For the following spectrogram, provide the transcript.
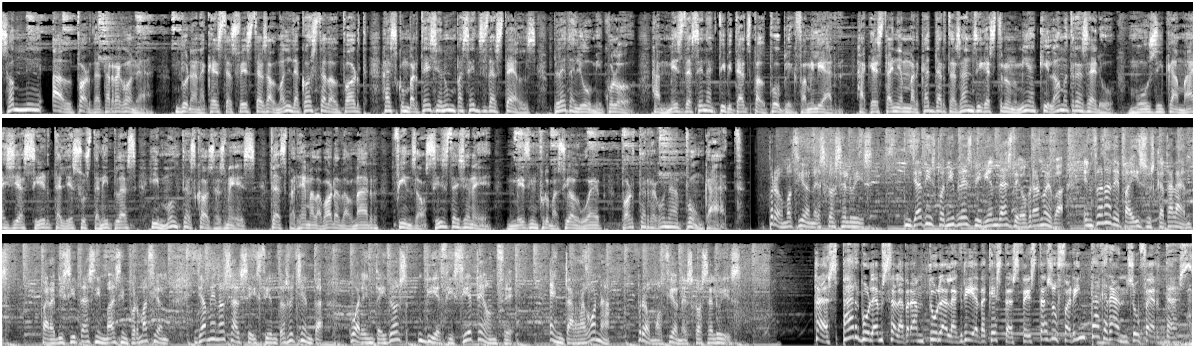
Somni al Port de Tarragona. Durant aquestes festes, el moll de costa del port es converteix en un passeig d'estels, ple de llum i color, amb més de 100 activitats pel públic familiar. Aquest any amb mercat d'artesans i gastronomia quilòmetre zero, música, màgia, cir, tallers sostenibles i moltes coses més. T'esperem a la vora del mar fins al 6 de gener. Més informació al web porttarragona.cat. Promociones José Luis. Ya disponibles viviendas de obra nueva en zona de Países Catalans. Para visitas y más información, llámenos al 680 42 17 11. En Tarragona, Promociones José Luis. A Spar volem celebrar amb tu l'alegria d'aquestes festes oferint-te grans ofertes.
